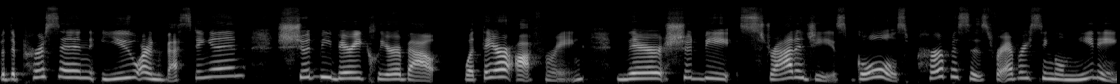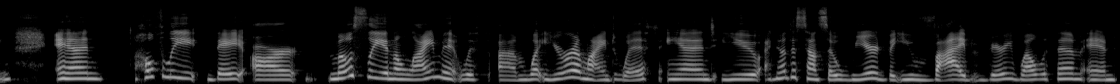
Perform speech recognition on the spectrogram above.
But the person you are investing in should be very clear about what they are offering. There should be strategies, goals, purposes for every single meeting. And hopefully they are mostly in alignment with um, what you're aligned with and you i know this sounds so weird but you vibe very well with them and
